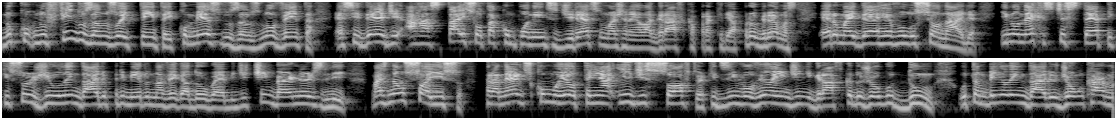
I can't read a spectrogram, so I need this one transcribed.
No, no, fim dos anos 80 e começo dos anos 90, essa ideia de arrastar e soltar componentes diretos numa janela gráfica para criar programas era uma ideia revolucionária. E no Next Step que surgiu o lendário primeiro navegador web de Tim Berners-Lee. Mas não só isso, para nerds como eu, tem a id Software que desenvolveu a engine gráfica do jogo Doom, o também lendário John Carmack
